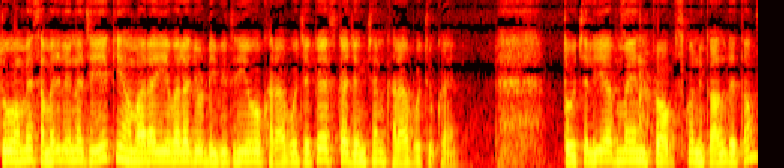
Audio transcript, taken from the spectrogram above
तो हमें समझ लेना चाहिए कि हमारा ये वाला जो डीबी थ्री है वो खराब हो चुका है, इसका जंक्शन खराब हो चुका है। तो चलिए अब मैं इन प्रॉब्स को निकाल देता हूँ।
